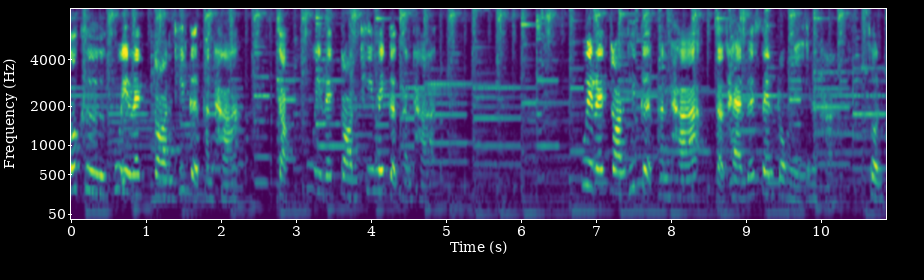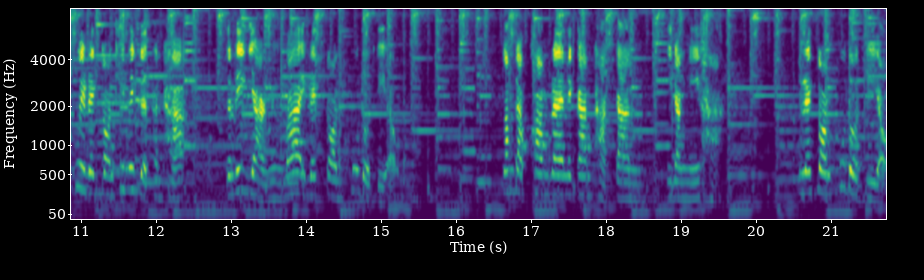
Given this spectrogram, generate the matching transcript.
ก็คือคู่อิเล็กตรอนที่เกิดพันธะ กับคู่อิเล็กตรอนที่ไม่เกิดพันธะ คู่อิเล็กตรอนที่เกิดพันธะจะแทนด้วยเส้นตรงนี้นะคะ ส่วนคู่อิเล็กตรอนที่ไม่เกิดพันธะ จะเรียกอย่างหนึ่งว่าอิเล็กตรอนคู่โดดเดี่ยวลำดับความแรงในการผลักกันมีดังนี้ค่ะ อิเล็กตรอนคู่โดดเดี่ยว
